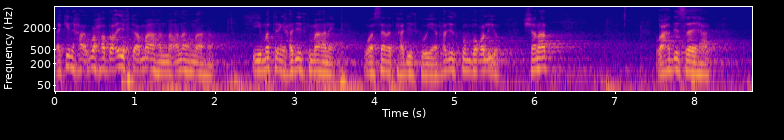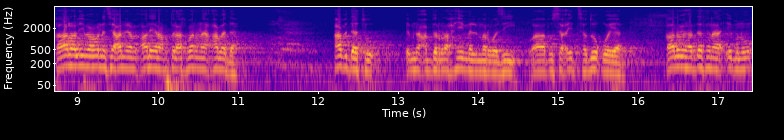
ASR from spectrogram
Laakiin waxa daciifka ma ahan macnaha ma ahan. Iyo matniga xadiidka ma ahane waa sanadka xadiidka weyaan xadidka kun boqol iyo shanaad waa xadiid saxiixa. Qaala alimam nasi aleyh raxmat lla akhbarana cabda cabdatu ibnu cabdiraxiim almarwasiy waa abu saciid saduuq weeyaan qala u xadaثna ibnu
